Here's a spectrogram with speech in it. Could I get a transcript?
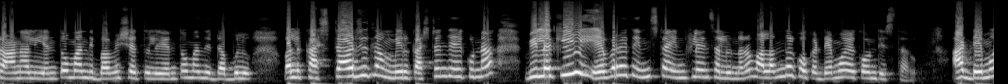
ప్రాణాలు ఎంతో మంది భవిష్యత్తులు ఎంతో మంది డబ్బులు వాళ్ళు కష్టార్జితం. మీరు కష్టం చేయకుండా వీళ్ళకి ఎవరైతే ఇన్స్టా ఇన్ఫ్లుయెన్సర్లు ఉన్నారో వాళ్ళందరికీ ఒక డెమో అకౌంట్ ఇస్తారు. ఆ డెమో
